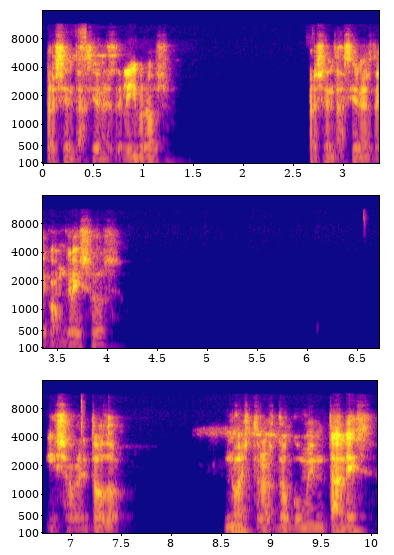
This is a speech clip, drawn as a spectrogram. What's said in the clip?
presentaciones de libros, presentaciones de congresos y sobre todo nuestros documentales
